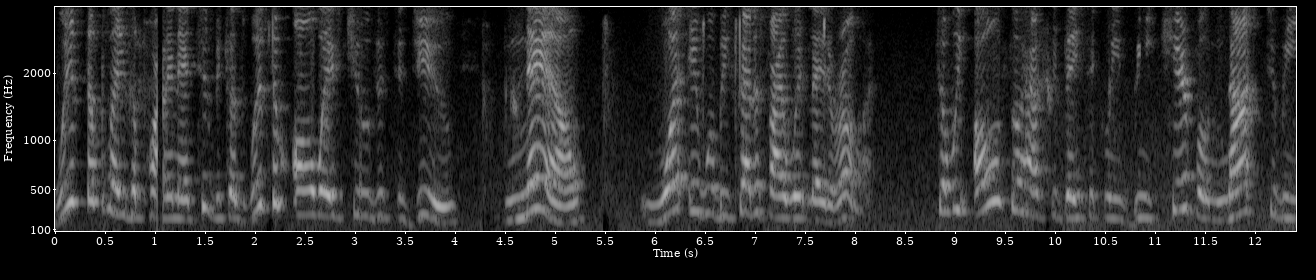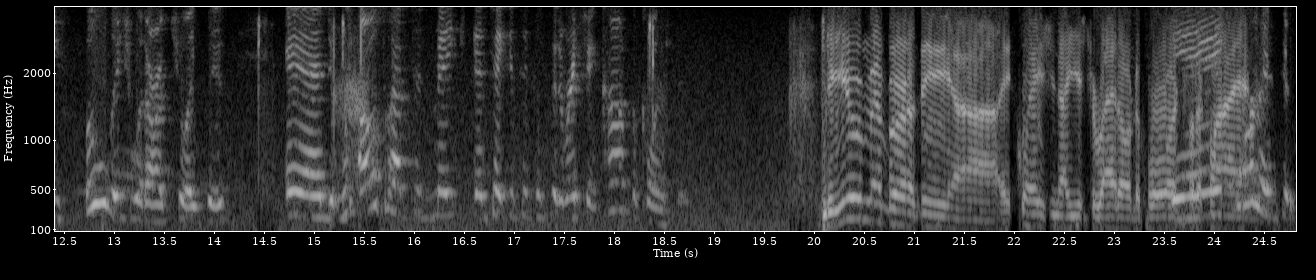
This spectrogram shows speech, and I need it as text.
Wisdom plays a part in that too because wisdom always chooses to do now what it will be satisfied with later on. So we also have to basically be careful not to be foolish with our choices, and we also have to make and take into consideration consequences. Do you remember the uh, equation I used to write on the board for the Yeah, client? come into-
